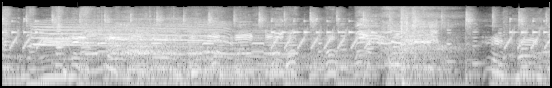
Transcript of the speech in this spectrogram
Oh, my God.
